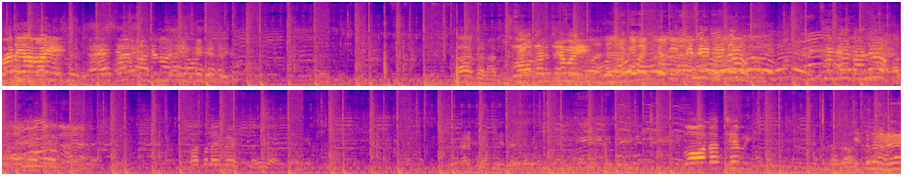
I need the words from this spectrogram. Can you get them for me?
बढ़िया भाई बहुत अच्छे भाई पीछे डालो पीछे डालो पतला ही बैठ लगेगा बहुत अच्छे। कितना है?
